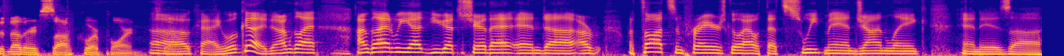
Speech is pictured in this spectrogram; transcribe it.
Another softcore porn. Oh, okay. Well, good. I'm glad. I'm glad we got you got to share that, and uh, our our thoughts and prayers go out with that sweet man John Link and his uh,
